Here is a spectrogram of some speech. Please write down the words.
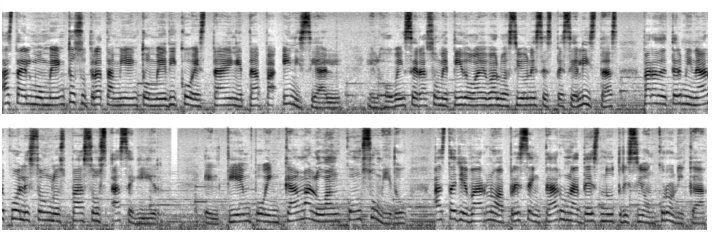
Hasta el momento su tratamiento médico está en etapa inicial. El joven será sometido a evaluaciones especialistas para determinar cuáles son los pasos a seguir. El tiempo en cama lo han consumido hasta llevarlo a presentar una desnutrición crónica,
